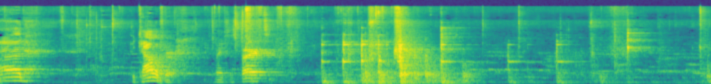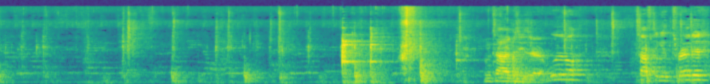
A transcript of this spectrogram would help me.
Add the caliper. Nicest part. Sometimes these are a little tough to get threaded.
